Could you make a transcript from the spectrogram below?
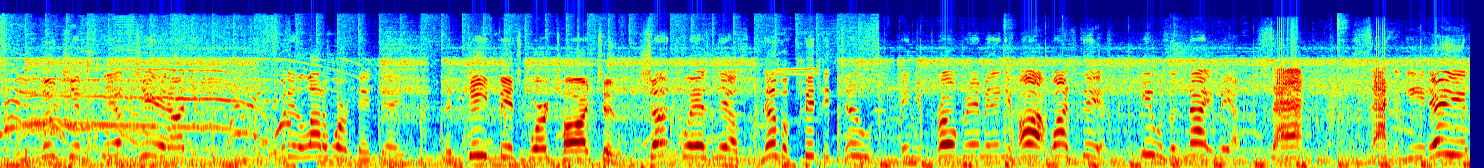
And the blue chips still cheering, aren't they? Put in a lot of work that day. The defense worked hard too. Quez Nelson, number 52 in your program and in your heart. Watch this. He was a nightmare. Sack, sack again. There he is.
